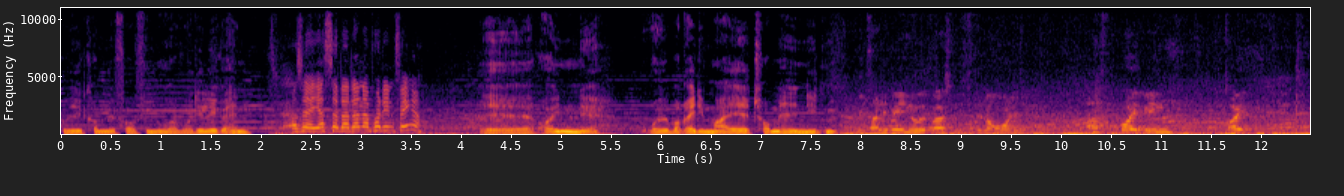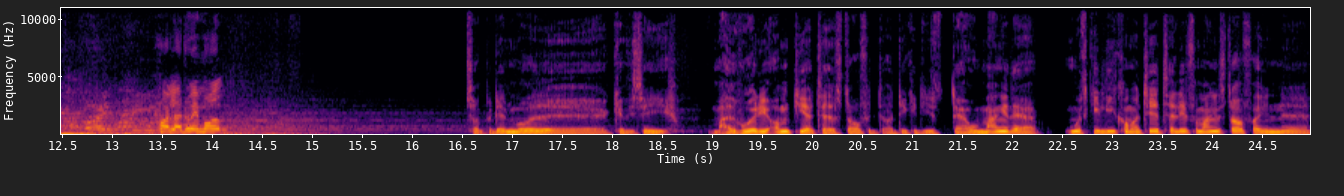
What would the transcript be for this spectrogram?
på vedkommende for at finde ud af, hvor det ligger henne. Og så jeg sætter den her på din finger. Øh, øjnene røber rigtig meget tomheden i dem. Vi tager lige benene ud først, lige så stille og roligt. Bøj benene. Bøj. Bøj benene. Holder du imod? Så på den måde øh, kan vi se meget hurtigt, om de har taget stoffer, og det kan de, der er jo mange, der måske lige kommer til at tage lidt for mange stoffer en, øh,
